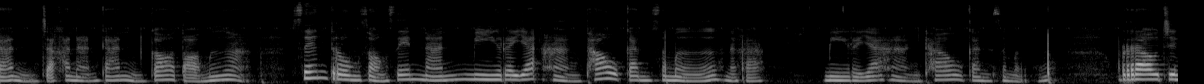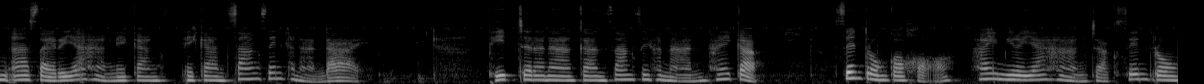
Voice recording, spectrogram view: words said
กัน จะขนานกันก็ต่อเมื่อ เส้นตรงสองเส้นนั้นมีระยะห่างเท่ากันเสมอนะคะ มีระยะห่างเท่ากันเสมอ เราจึงอาศัยระยะห่างในการในการสร้างเส้นขนานได้ พิจารณาการสร้างเส้นขนานให้กับเส้นตรงกอขอให้มีระยะห่างจากเส้นตรง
